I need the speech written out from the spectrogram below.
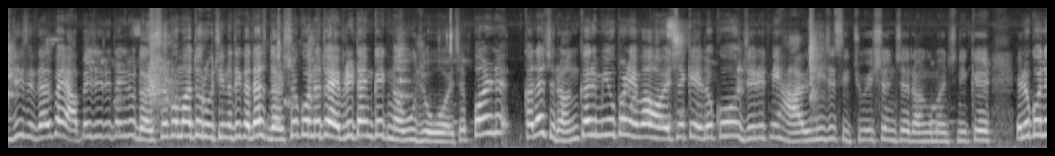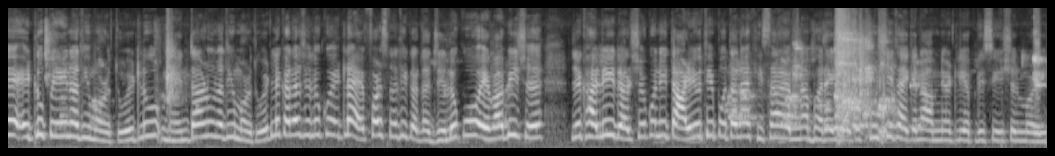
જી, સિદ્ધાર્થભાઈ, આપે જે રીતે કીધું, દર્શકોમાં તો રુચિ નથી. કદાચ દર્શકોને તો એવરી ટાઈમ કંઈક નવું જોવું હોય છે. પણ કદાચ રંગકર્મીઓ પણ એવા હોય છે કે એ લોકો જે રીતની હાલની જે સિચ્યુએશન છે રંગમંચની કે એ લોકોને એટલું પે નથી મળતું, એટલું મહેનતાણું નથી મળતું. એટલે કદાચ એ લોકો એટલા એફર્ટ્સ નથી કરતા. જે લોકો એવા બી છે જે ખાલી દર્શકોની તાળીઓથી પોતાના ખિસ્સા એમના ભરાઈ જાય તો ખુશી થાય કે ના, અમને આટલી એપ્રિસિએશન મળી.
